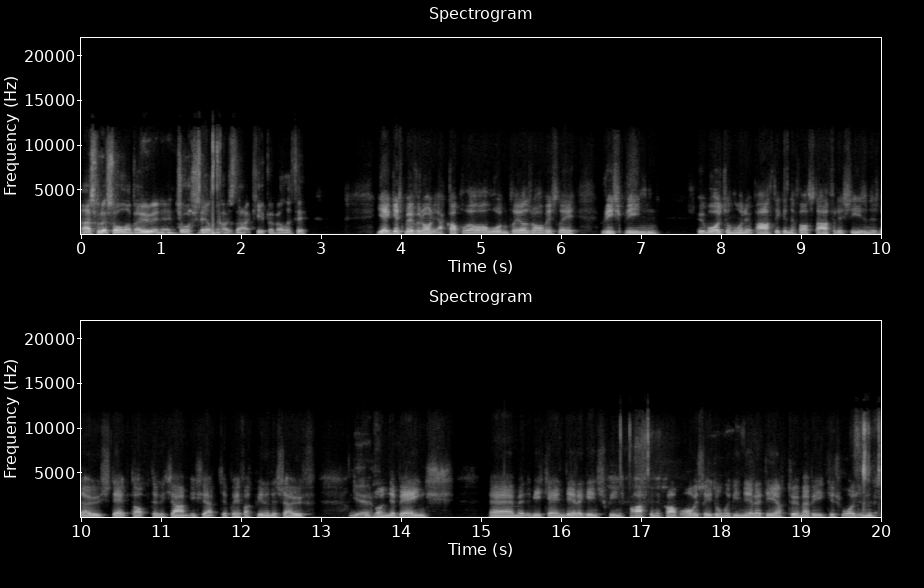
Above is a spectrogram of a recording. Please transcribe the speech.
That's what it's all about, and, and Josh certainly has that capability. Yeah, just moving on to a couple of other loan players, obviously Reese Breen, who was on loan at Partick in the first half of the season, has now stepped up to the championship to play for Queen of the South. Yeah, He's on the bench um, at the weekend there against Queen's Park in the Cup. Obviously, he'd only been there a day or two. Maybe it just wasn't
